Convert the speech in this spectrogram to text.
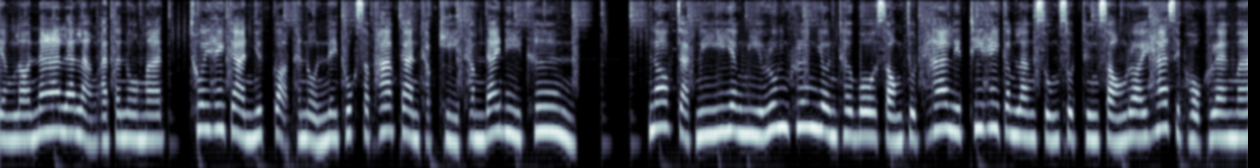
ยังล้อหน้าและหลังอัตโนมัติ ช่วยให้การยึดเกาะถนนในทุกสภาพการขับขี่ทำได้ดีขึ้น นอกจากนี้ยังมีรุ่นเครื่องยนต์เทอร์โบ 2.5 ลิตรที่ให้กำลังสูงสุดถึง 256 แรงม้า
